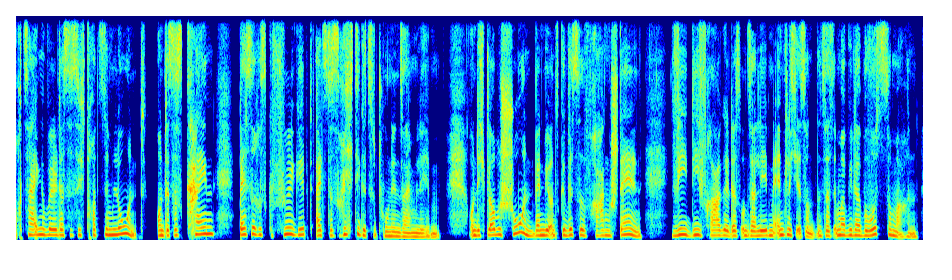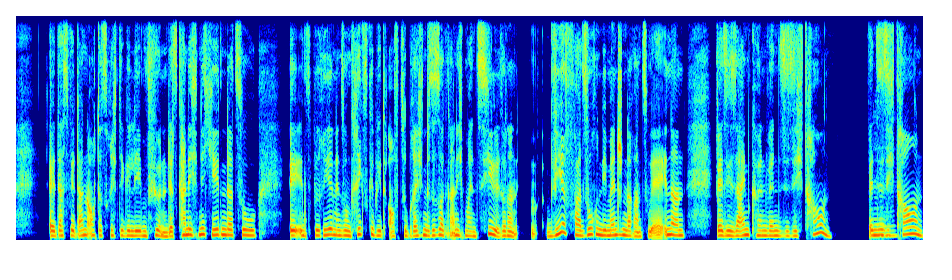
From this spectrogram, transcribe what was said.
auch zeigen will, dass es sich trotzdem lohnt und dass es kein besseres Gefühl gibt, als das Richtige zu tun in seinem Leben. Und ich glaube schon, wenn wir uns gewisse Fragen stellen, wie die Frage, dass unser Leben endlich ist und uns das immer wieder bewusst zu machen, äh, dass wir dann auch das richtige Leben führen. Und jetzt kann ich nicht jeden dazu äh, inspirieren, in so ein Kriegsgebiet aufzubrechen. Das ist auch gar nicht mein Ziel, sondern wir versuchen, die Menschen daran zu erinnern, wer sie sein können, wenn sie sich trauen. Wenn mhm. sie sich trauen,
